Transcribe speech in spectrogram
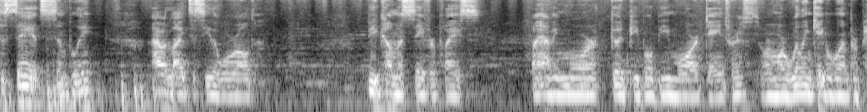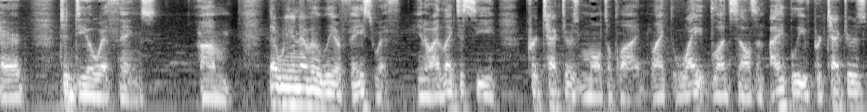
To say it simply, I would like to see the world become a safer place by having more good people be more dangerous or more willing, capable, and prepared to deal with things um, that we inevitably are faced with. You know, I'd like to see protectors multiplied, like white blood cells, and I believe protectors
